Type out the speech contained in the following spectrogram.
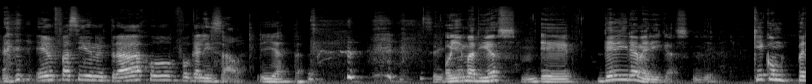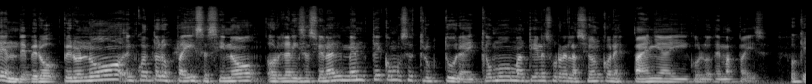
énfasis en el trabajo focalizado. Y ya está. Oye, que- Matías, ¿Mm? eh, Debir Américas, Dime. ¿Qué comprende? Pero, pero no en cuanto a los países, sino organizacionalmente, ¿cómo se estructura y cómo mantiene su relación con España y con los demás países? Ok,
